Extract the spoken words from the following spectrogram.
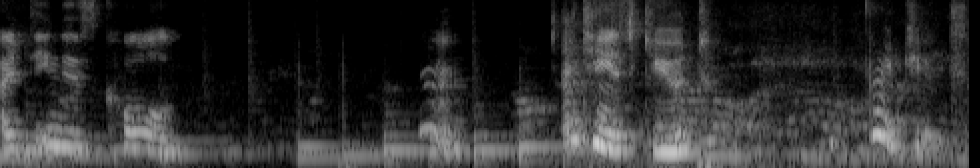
I think it's cool. Hmm, I think it's cute. Very cute.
